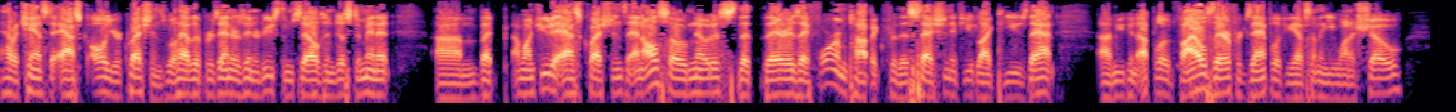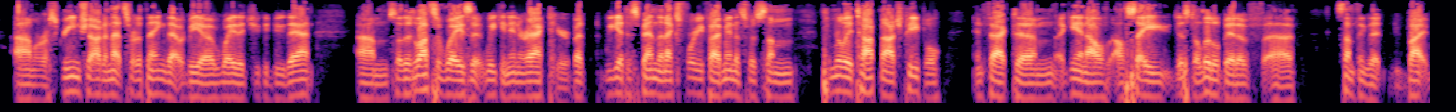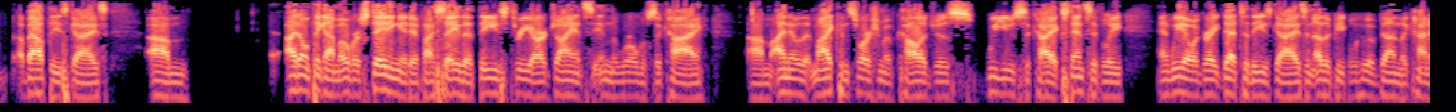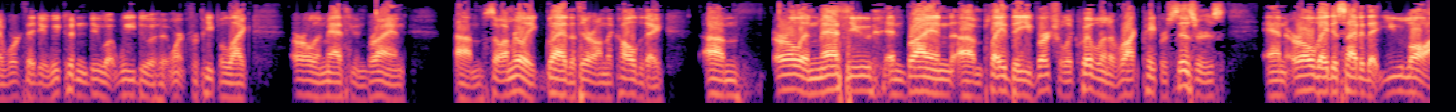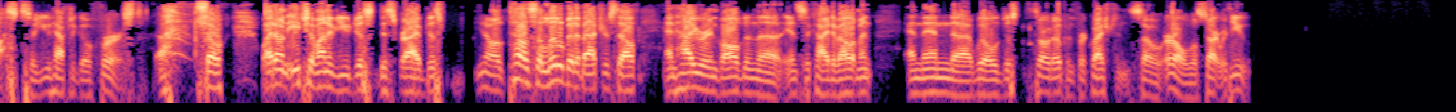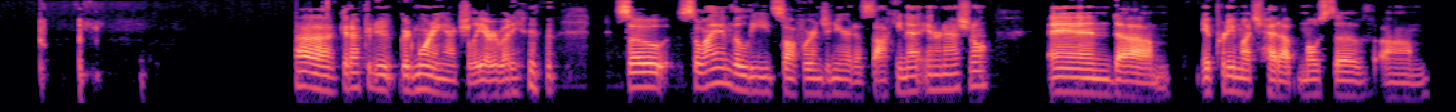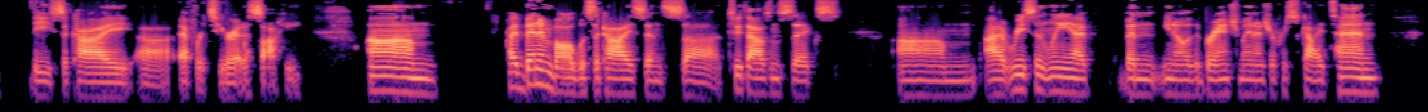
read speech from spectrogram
have a chance to ask all your questions. We'll have the presenters introduce themselves in just a minute. Um, but I want you to ask questions and also notice that there is a forum topic for this session if you'd like to use that. Um, you can upload files there, for example, if you have something you want to show um, or a screenshot and that sort of thing, that would be a way that you could do that. Um, so there's lots of ways that we can interact here, but we get to spend the next 45 minutes with some, some really top-notch people. In fact, um, again, I'll, I'll say just a little bit of uh, something that by, about these guys. Um, I don't think I'm overstating it if I say that these three are giants in the world of Sakai. Um, I know that my consortium of colleges, we use Sakai extensively, and we owe a great debt to these guys and other people who have done the kind of work they do. We couldn't do what we do if it weren't for people like Earl and Matthew and Brian. Um, so I'm really glad that they're on the call today. Um, Earl and Matthew and Brian um, played the virtual equivalent of rock, paper, scissors and Earl, they decided that you lost, so you have to go first. so why don't each one of you just describe, just you know, tell us a little bit about yourself and how you're involved in the in Sakai development, and then uh, we'll just throw it open for questions. So Earl, we'll start with you. Uh, good afternoon, good morning, actually, everybody. so, so I am the lead software engineer at AsahiNet International, and um, it pretty much head up most of um, the Sakai uh, efforts here at Asahi. Um, I've been involved with Sakai since uh, 2006. Um, I recently I've been you know the branch manager for Sakai 10.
